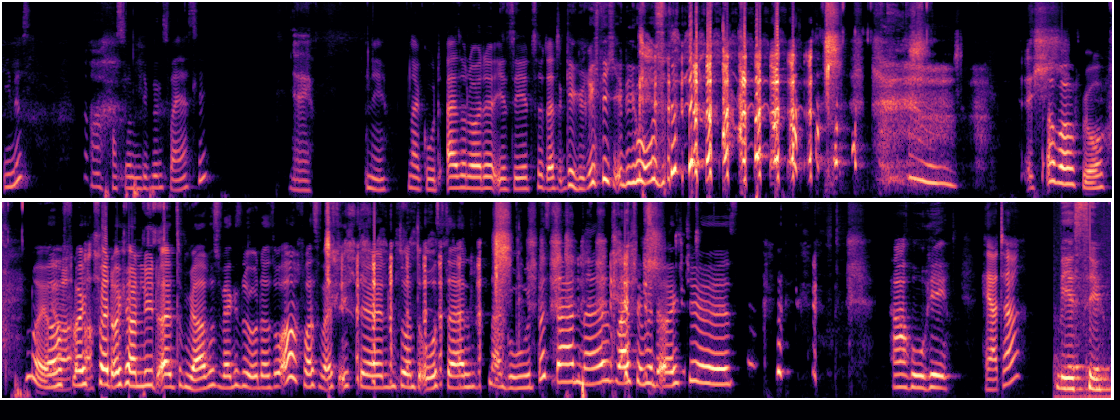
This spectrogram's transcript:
Ines? Ach, Hast du ein Lieblingsweihnachtslied? Nee. Nee. Na gut, also Leute, ihr seht, das ging richtig in die Hose. Ich, Aber ja, naja, Ja, vielleicht ach. fällt euch ein Lied ein zum Jahreswechsel oder so. Ach, was weiß ich denn, sonst Ostern. Na gut, bis dann, ne? War schön mit euch. Tschüss. Ha, ho, he. Hertha? BSC.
